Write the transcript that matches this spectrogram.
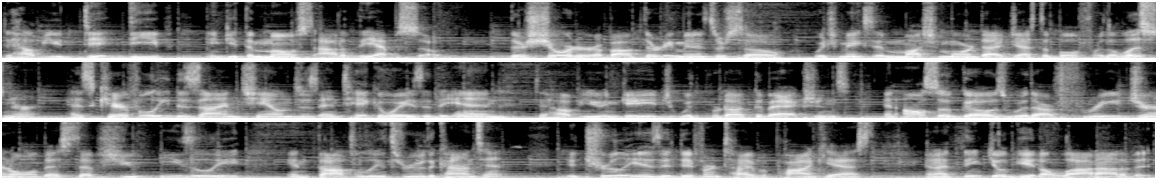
to help you dig deep and get the most out of the episode. They're shorter, about 30 minutes or so, which makes it much more digestible for the listener, has carefully designed challenges and takeaways at the end to help you engage with productive actions, and also goes with our free journal that steps you easily and thoughtfully through the content. It truly is a different type of podcast and I think you'll get a lot out of it.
